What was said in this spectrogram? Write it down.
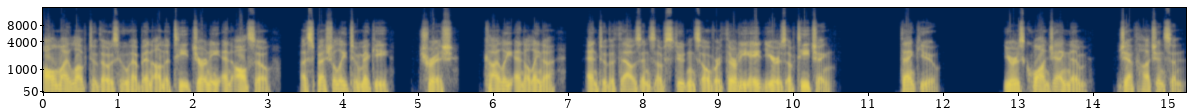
All my love to those who have been on the Teat journey and also, especially to Mickey, Trish, Kylie and Elena, and to the thousands of students over 38 years of teaching. Thank you. Yours Kwan Jangnim, Geoff Hutchinson.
